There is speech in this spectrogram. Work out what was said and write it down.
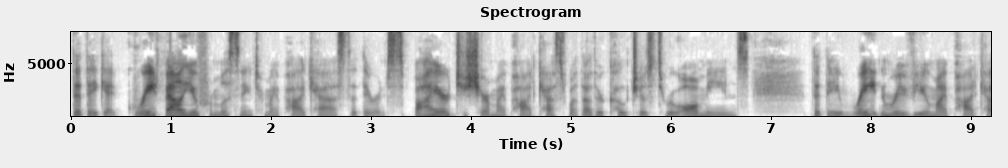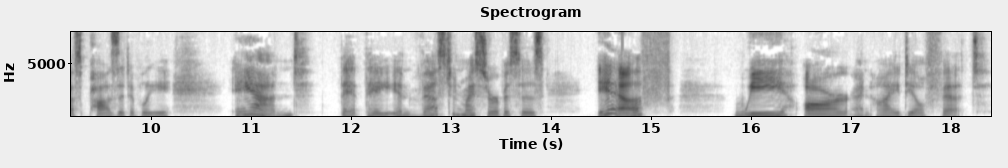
that they get great value from listening to my podcast, that they're inspired to share my podcast with other coaches through all means, that they rate and review my podcast positively, and that they invest in my services if we are an ideal fit.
